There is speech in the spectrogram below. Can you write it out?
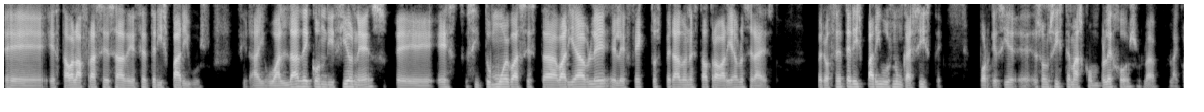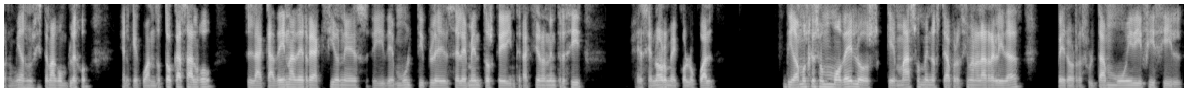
eh, estaba la frase esa de ceteris paribus. Es decir, a igualdad de condiciones, eh, es, si tú muevas esta variable, el efecto esperado en esta otra variable será esto. Pero ceteris paribus nunca existe, porque si, eh, son sistemas complejos, la, economía es un sistema complejo, en el que cuando tocas algo, la cadena de reacciones y de múltiples elementos que interaccionan entre sí es enorme, con lo cual digamos que son modelos que más o menos te aproximan a la realidad, pero resulta muy difícil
